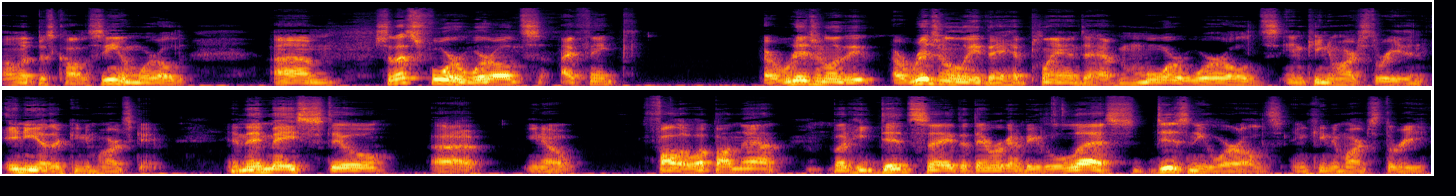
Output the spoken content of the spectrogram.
Olympus Coliseum world. Um, so that's four worlds. I think originally originally they had planned to have more worlds in Kingdom Hearts three than any other Kingdom Hearts game, and they may still, uh, you know, follow up on that. But he did say that there were going to be less Disney worlds in Kingdom Hearts 3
